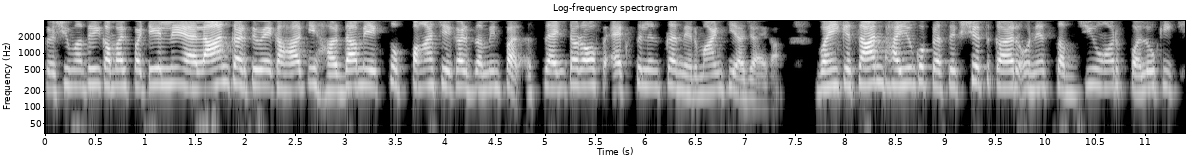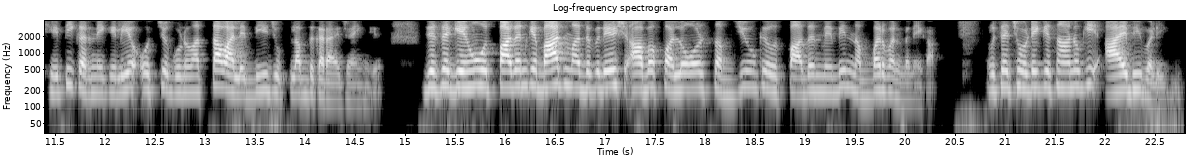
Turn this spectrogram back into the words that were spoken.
कृषि मंत्री कमल पटेल ने ऐलान करते हुए कहा कि हरदा में 105 एकड़ ज़मीन पर सेंटर ऑफ़ एक्सीलेंस का निर्माण किया जाएगा। वहीं किसान भाइयों को प्रशिक्षित कर उन्हें सब्जियों और फलों की खेती करने के लिए उच्च गुणवत्ता वाले बीज उपलब्ध कराए जाएँगे, जिससे गेहूँ उत्पादन के बाद मध्य प्रदेश अब फलों और सब्जियों के उत्पादन में भी नंबर वन बनेगा। इससे छोटे किसानों की आय भी बढ़ेगी।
